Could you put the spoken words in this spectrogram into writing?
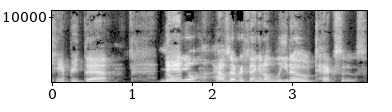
Can't beat that. Nope. Daniel, how's everything in Aledo, Texas?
